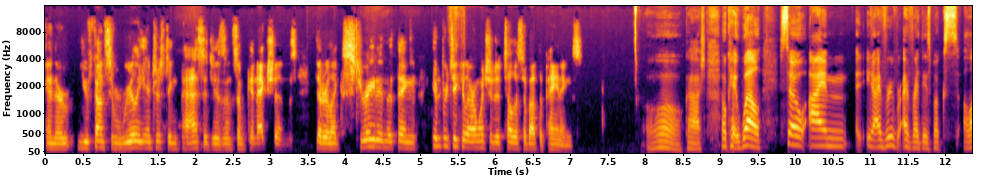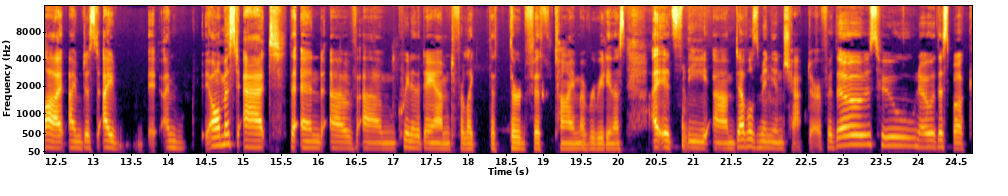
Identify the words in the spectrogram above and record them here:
and there you found some really interesting passages and some connections that are like straight in the thing. In particular, I want you to tell us about the paintings. Oh gosh. Okay. Well, so I'm, you know, I've re- I've read these books a lot. I'm just I I'm almost at the end of um, Queen of the Damned for like the third, fifth time of rereading this. I, it's the um, Devil's Minion chapter. For those who know this book,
